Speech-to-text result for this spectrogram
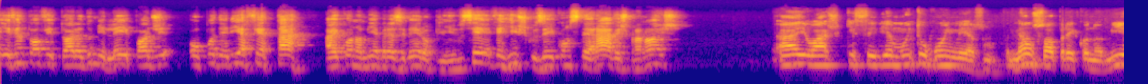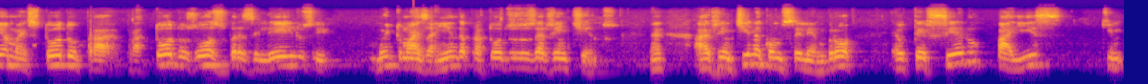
eventual vitória do Milei pode ou poderia afetar a economia brasileira, Oplinho? Você vê riscos aí consideráveis para nós? Ah, eu acho que seria muito ruim mesmo, não só para a economia, mas todo para todos os brasileiros e muito mais ainda para todos os argentinos. Né? A Argentina, como você lembrou, é o terceiro país que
